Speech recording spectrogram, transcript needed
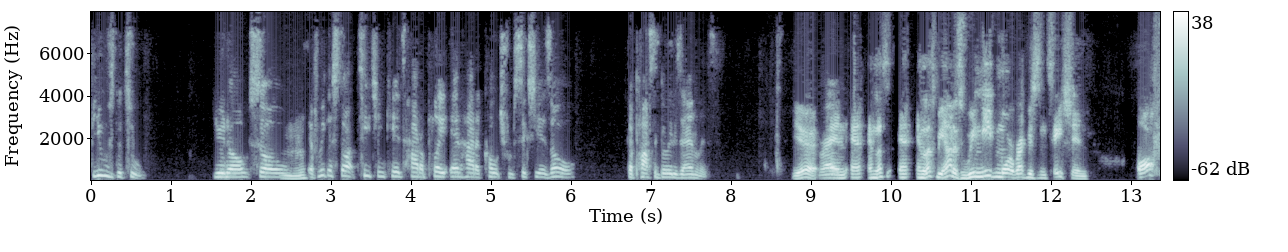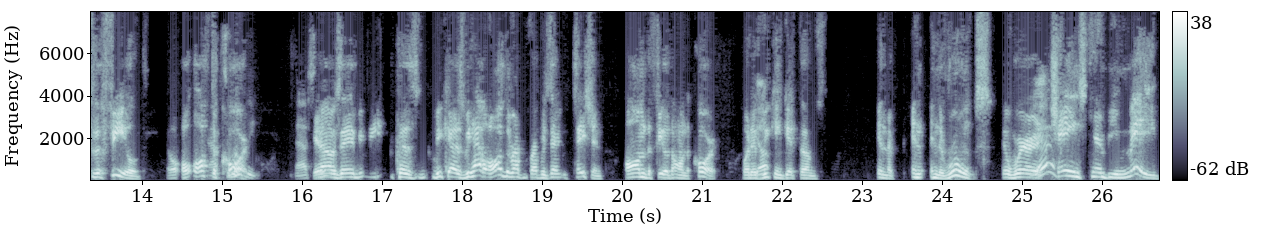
fuse the two. You know, so Mhm. if we can start teaching kids how to play and how to coach from six years old, the possibilities are endless. Yeah, Right. and, and and let's and, and let's be honest, we need more representation off the field or, or off the court. Absolutely. You know what I'm saying? Because because we have all the rep- representation on the field on the court, but if Yep. we can get them in the in, in the rooms where Yeah. change can be made,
